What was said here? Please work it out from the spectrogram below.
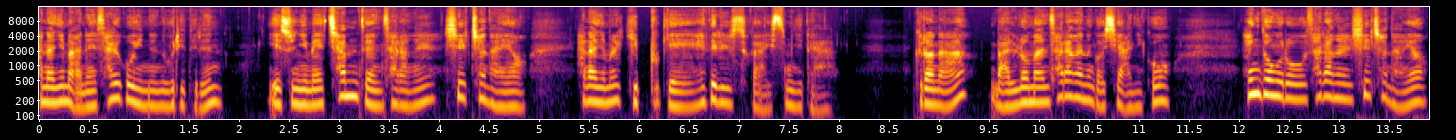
하나님 안에 살고 있는 우리들은 예수님의 참된 사랑을 실천하여 하나님을 기쁘게 해드릴 수가 있습니다. 그러나 말로만 사랑하는 것이 아니고 행동으로 사랑을 실천하여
